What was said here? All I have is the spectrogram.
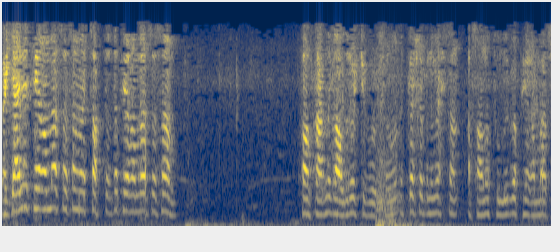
Və gəlir Peyğəmbər s.ə.və çatdıqda Peyğəmbər s.ə.v paltarını qaldırır ki, vursun. Qəş ibn Məhsən asanı tullur və Peyğəmbər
